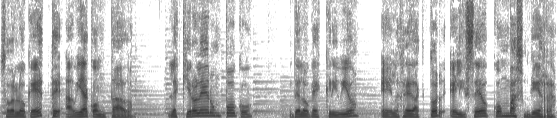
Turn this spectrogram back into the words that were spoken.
sobre lo que éste había contado. Les quiero leer un poco de lo que escribió el redactor Eliseo Combas Guerra.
